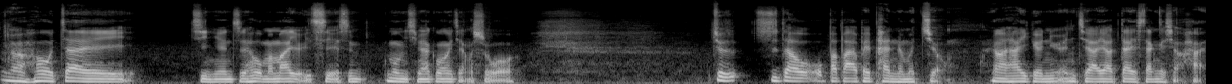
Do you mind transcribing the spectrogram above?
然后在几年之后，妈妈有一次也是莫名其妙跟我讲说，就知道我爸爸被判那么久，然后他一个女人家要带三个小孩，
